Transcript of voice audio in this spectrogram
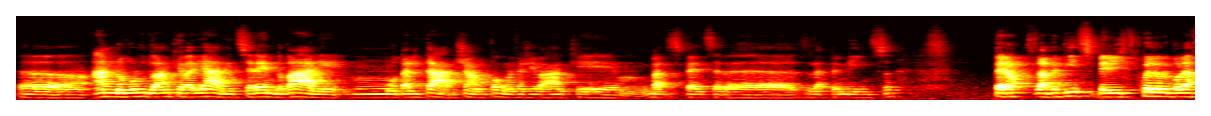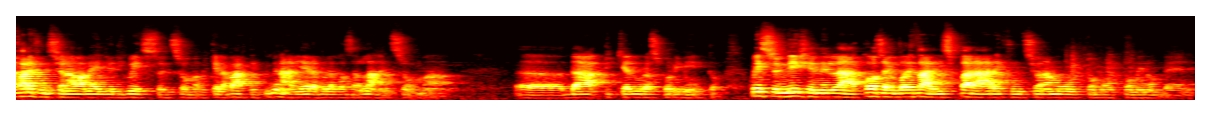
Eh, hanno voluto anche variare inserendo varie modalità, diciamo un po' come faceva anche mm, Bud Spencer eh, Slap and Beans però la Pepins per il, quello che voleva fare funzionava meglio di questo, insomma, perché la parte in cui era quella cosa là, insomma, eh, da picchiatura a scorrimento. Questo invece nella cosa che vuole fare di sparare funziona molto molto meno bene.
